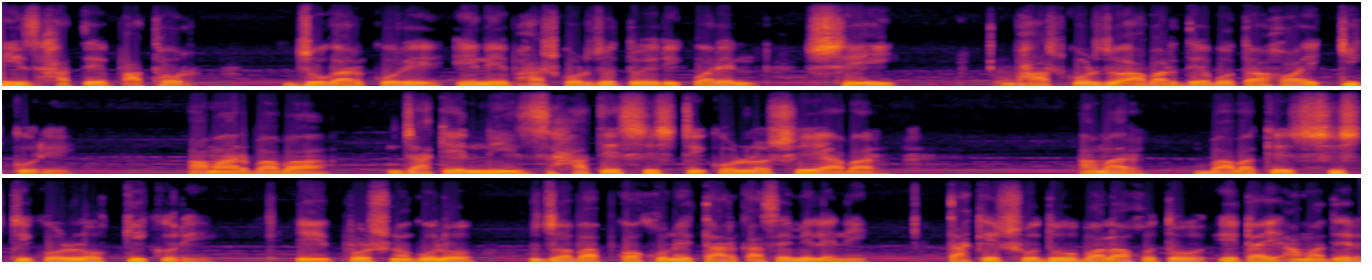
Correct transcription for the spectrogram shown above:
নিজ হাতে পাথর জোগাড় করে এনে ভাস্কর্য তৈরি করেন, সেই ভাস্কর্য আবার দেবতা হয় কি করে? আমার বাবা যাকে নিজ হাতে সৃষ্টি করল, সে আবার আমার বাবাকে সৃষ্টি করল কি করে? এই প্রশ্নগুলো জবাব কখনোই তার কাছে মেলেনি। তাকে শুধু বলা হতো, এটাই আমাদের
